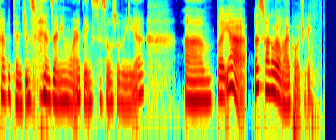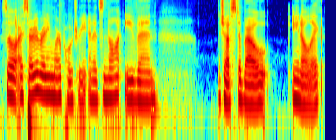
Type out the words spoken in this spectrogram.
have attention spans anymore thanks to social media. Um, but yeah, let's talk about my poetry. So I started writing more poetry, and it's not even just about, you know, like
